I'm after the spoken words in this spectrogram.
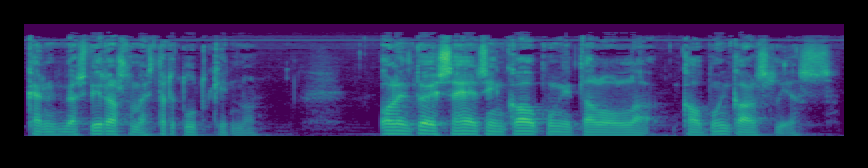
käynyt myös virastomestaritutkinnon. Olen töissä Helsingin kaupungintalolla kaupungin kansliassa.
